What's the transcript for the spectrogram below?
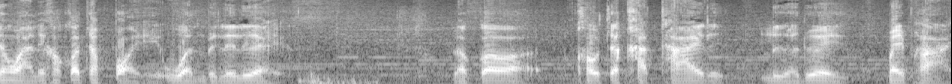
จังหวะนี้เขาก็จะปล่อยอวนไปเรื่อยๆ แล้วก็เขาจะคัดท้ายเรือด้วยไม้พาย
